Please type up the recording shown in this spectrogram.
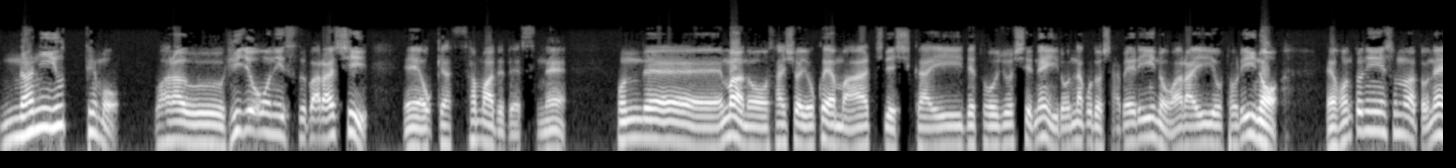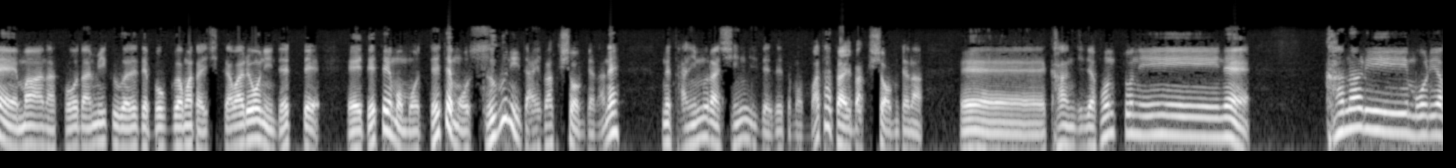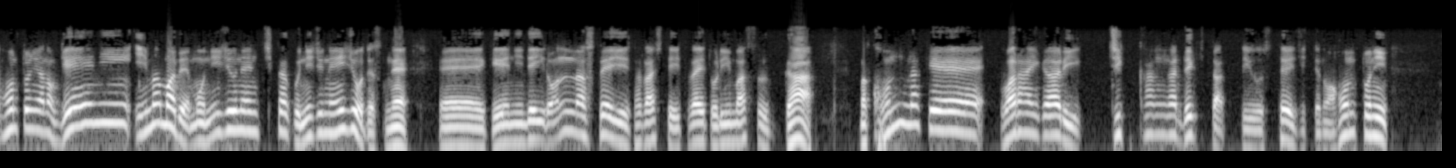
何言っても笑う非常に素晴らしい、えーお客様でですね、ほんで、まあ、あの、最初は横山アーチで司会で登場してね、いろんなこと喋りの、笑いを取りの、えー本当にその後ね、まあな、コーダミクが出て、僕がまた石川遼に出て、えー出てももう出てもすぐに大爆笑みたいなね、ね、谷村新司で出てもまた大爆笑みたいな、えー感じで、本当にね、かなり盛り上が、本当にあの芸人、今までもう20年近く、20年以上ですね、えー芸人でいろんなステージに立たせていただいておりますが、まあ、こんだけ笑いがあり、実感ができたっていうステージっていうのは本当に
